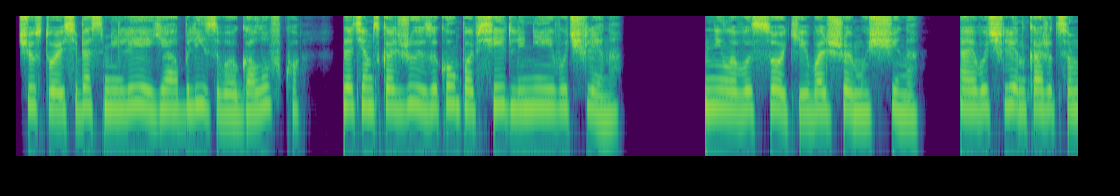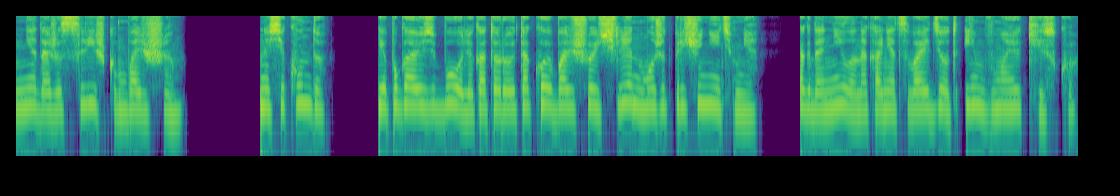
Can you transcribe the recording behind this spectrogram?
Чувствуя себя смелее, я облизываю головку, затем скольжу языком по всей длине его члена. Нила высокий и большой мужчина, а его член кажется мне даже слишком большим. На секунду я пугаюсь боли, которую такой большой член может причинить мне, когда Нила наконец войдет им в мою киску.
